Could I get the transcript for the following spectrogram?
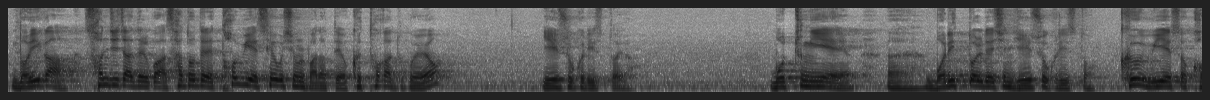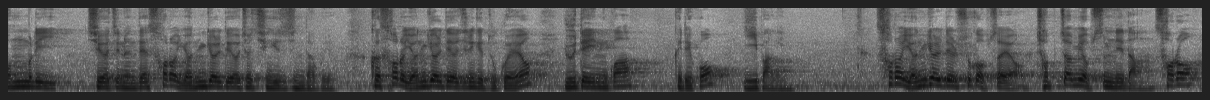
너희가 선지자들과 사도들의 터 위에 세우심을 받았대요. 그 터가 누구예요? 예수 그리스도요. 모퉁이의 어, 머릿돌 대신 예수 그리스도. 그 위에서 건물이 지어지는데 서로 연결되어져 지어진다고요. 그 서로 연결되어지는 게 누구예요? 유대인과 그리고 이방인. 서로 연결될 수가 없어요. 접점이 없습니다. 서로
